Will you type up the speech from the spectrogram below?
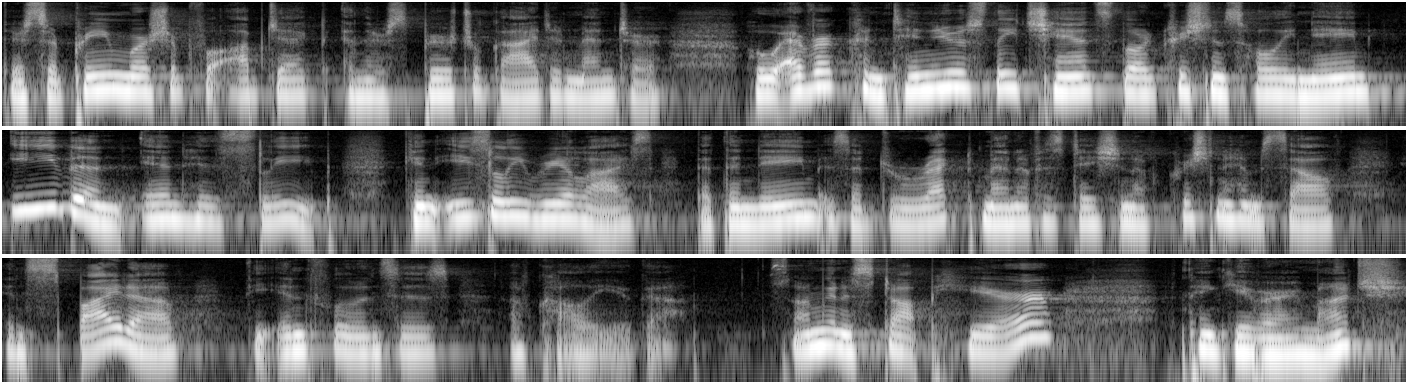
their supreme worshipful object, and their spiritual guide and mentor. Whoever continuously chants Lord Krishna's holy name, even in his sleep, can easily realize that the name is a direct manifestation of Krishna himself in spite of the influences of Kali Yuga. So I'm going to stop here. Thank you very much.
